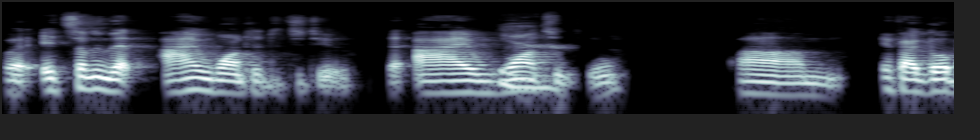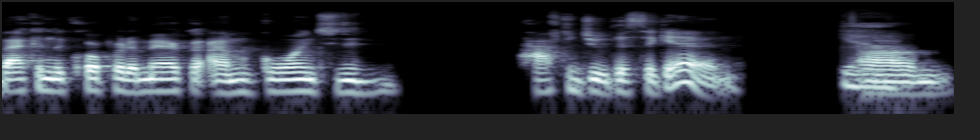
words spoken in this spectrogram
but it's something that i wanted to do that i want to do um if i go back into corporate america i'm going to have to do this again yeah. um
